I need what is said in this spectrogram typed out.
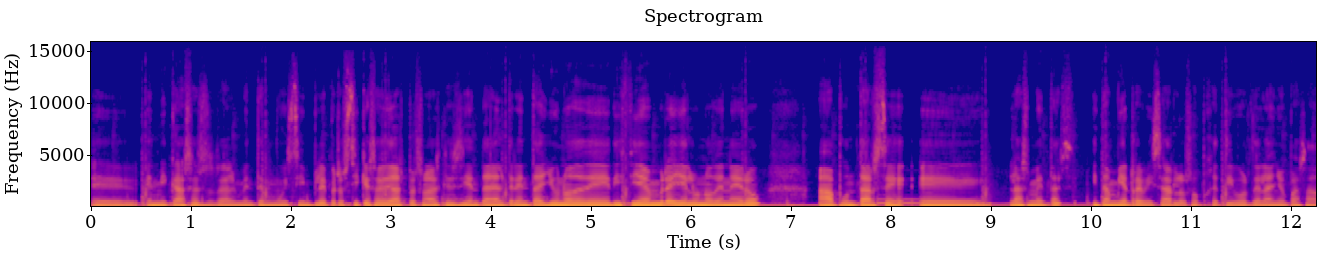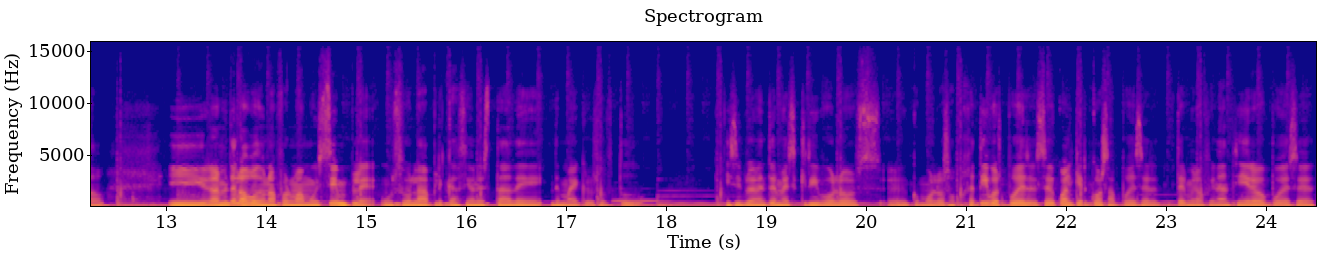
Eh, en mi caso es realmente muy simple, pero sí que soy de las personas que se sientan el 31 de diciembre y el 1 de enero a apuntarse eh, las metas y también revisar los objetivos del año pasado. Y realmente lo hago de una forma muy simple. Uso la aplicación esta de, Microsoft To y simplemente me escribo los eh, como los objetivos. Puede ser cualquier cosa, puede ser término financiero, puede ser...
